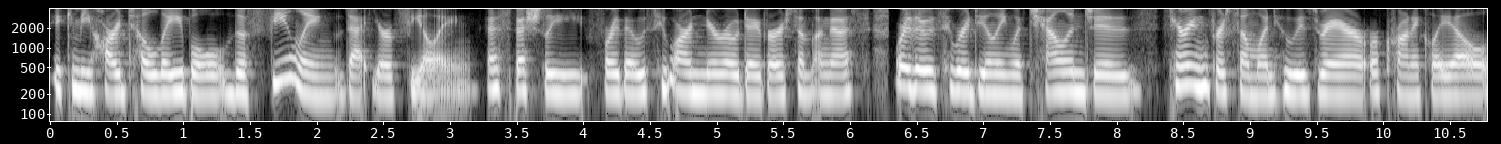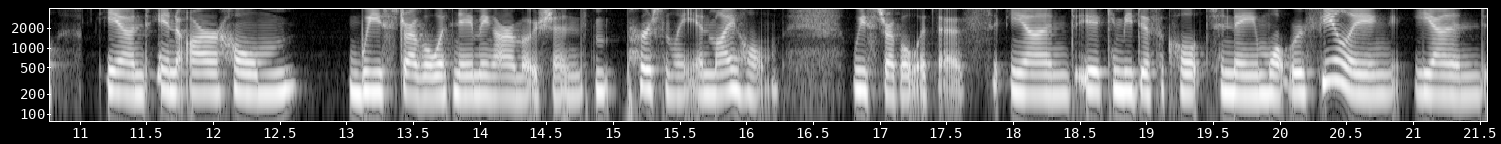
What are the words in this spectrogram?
It can be hard to label the feeling that you're feeling, especially for those who are neurodiverse among us or those who are dealing with challenges caring for someone who is rare or chronically ill. And in our home we struggle with naming our emotions. Personally, in my home, we struggle with this. And it can be difficult to name what we're feeling and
